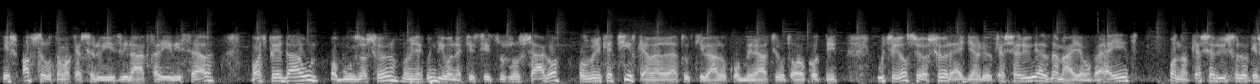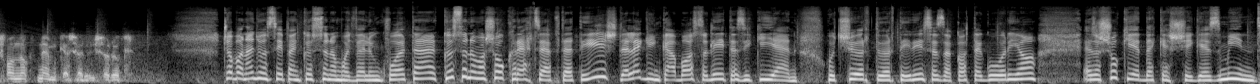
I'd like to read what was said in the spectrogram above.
és abszolút nem a keserű ízvilág felé viszel. Vagy például a búzasör, aminek mindig van egy kis citrusossága, az mondjuk egy csirke mellett tud kiváló kombinációt alkotni. Úgyhogy az, hogy a sör egyenlő keserű, ez nem állja meg a helyét. Vannak keserű sörök, és vannak nem keserű sörök. Csaba, nagyon szépen köszönöm, hogy velünk voltál. Köszönöm a sok receptet is, de leginkább azt, hogy létezik ilyen, hogy sörtörténész ez a kategória. Ez a sok érdekesség, ez mind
